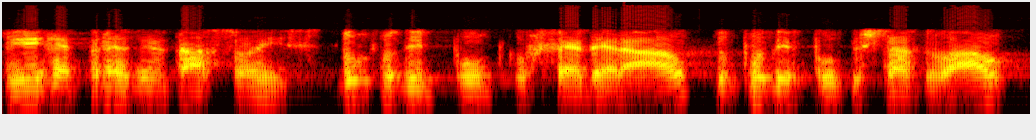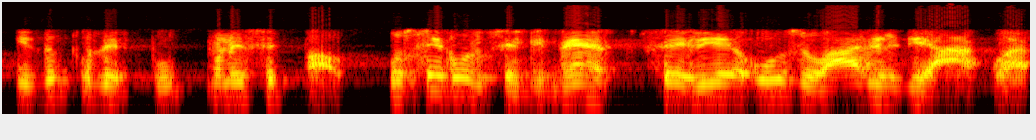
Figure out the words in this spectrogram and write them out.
ter representações do poder público federal, do poder público estadual e do poder público municipal. O segundo segmento seria usuários de água.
